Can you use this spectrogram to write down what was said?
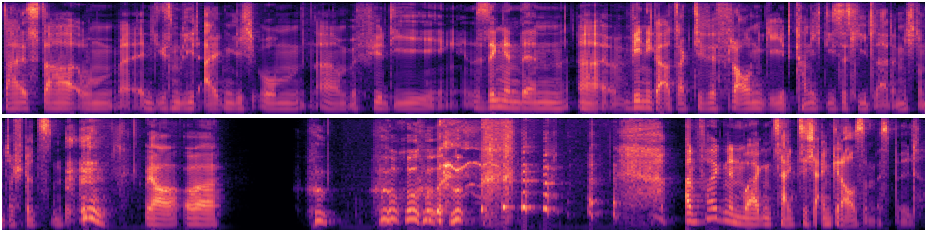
Da es da um äh, in diesem Lied eigentlich um ähm, für die singenden äh, weniger attraktive Frauen geht, kann ich dieses Lied leider nicht unterstützen. Ja, aber. Hu, hu, hu, hu. Am folgenden Morgen zeigt sich ein grausames Bild.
